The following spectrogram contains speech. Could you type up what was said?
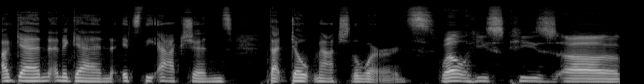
again and again it's the actions that don't match the words Well, he's he's. Uh,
